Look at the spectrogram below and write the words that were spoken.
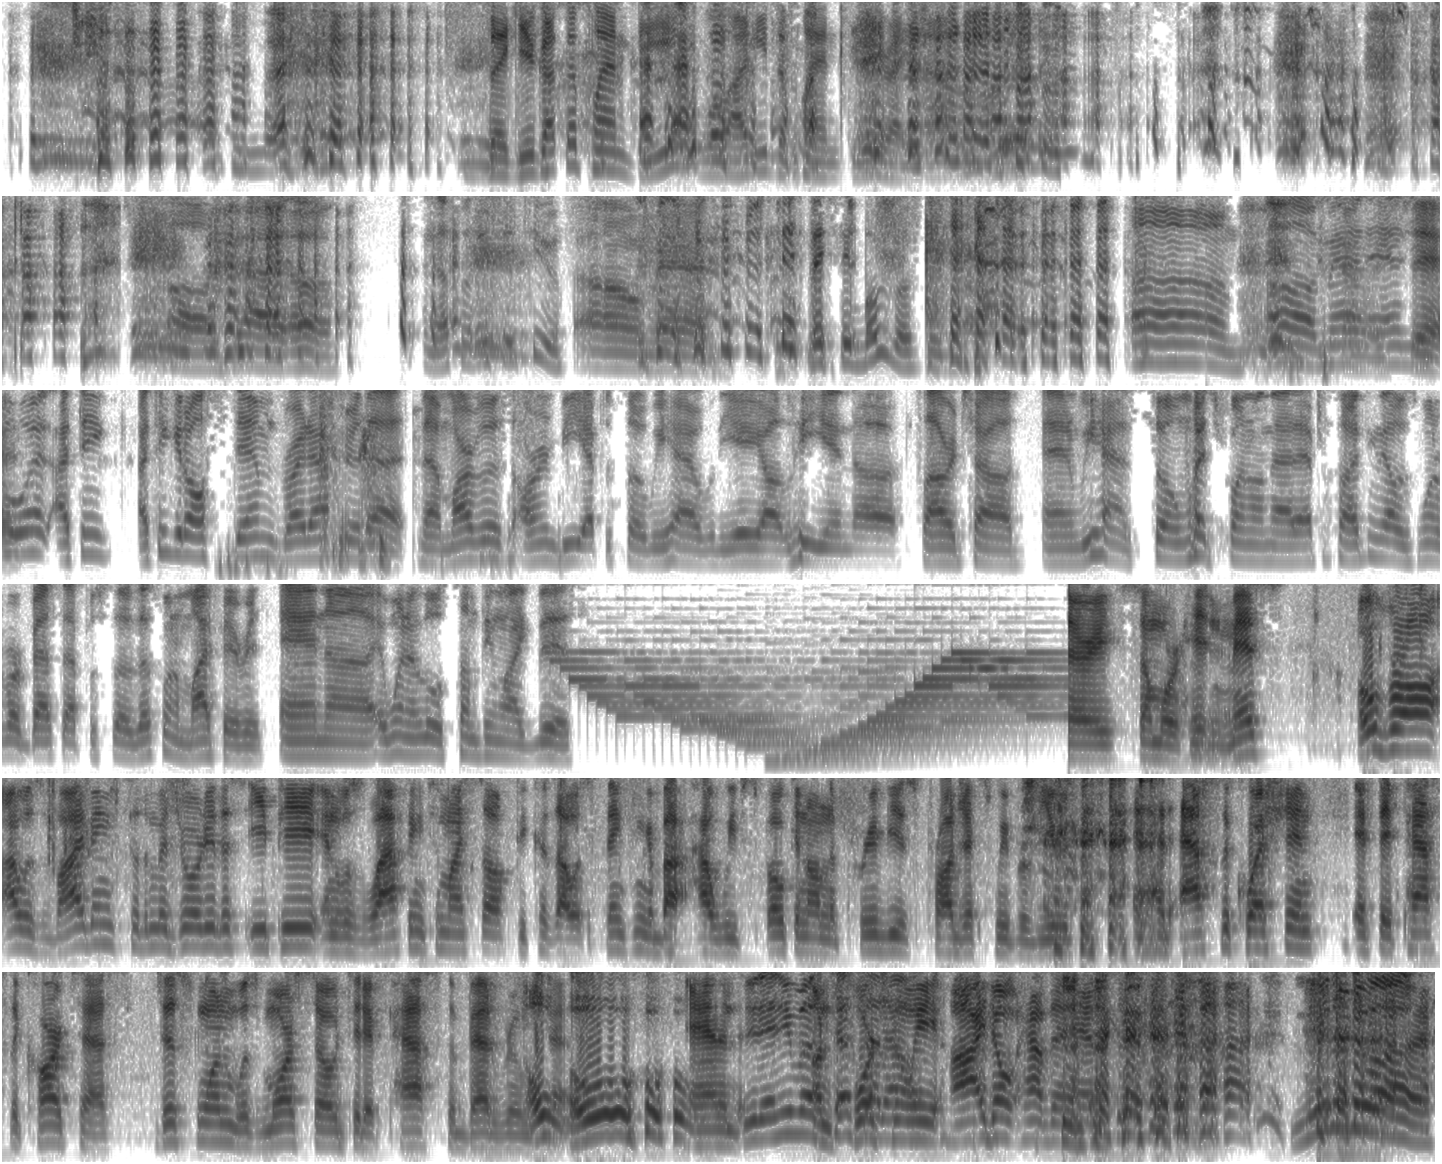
It's like, "You got the Plan B? Well, I need the Plan D right now." oh god. Oh. And that's what they say too. oh man, they say both those things. um oh man. Oh, and you know what? I think i think it all stemmed right after that that marvelous r&b episode we had with the lee and uh flower child. And we had so much fun on that episode. I think that was one of our best episodes. That's one of my favorites and uh it went a little something like this. Sorry, some were hit and miss. Overall, I was vibing to the majority of this EP and was laughing to myself because I was thinking about how we've spoken on the previous projects we've reviewed and had asked the question if they passed the car test. This one was more so, did it pass the bedroom Oh, test? Oh, And did any of us Unfortunately, I don't have the answer. test that out? Neither do I.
